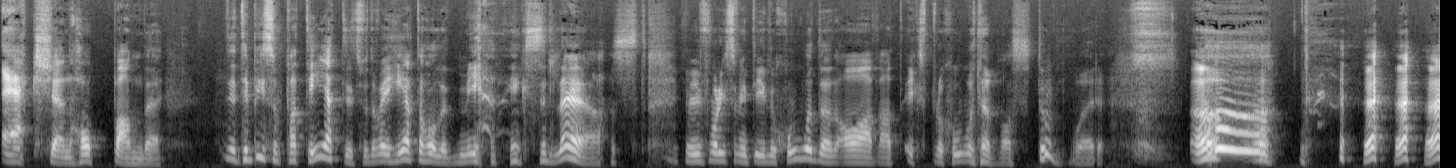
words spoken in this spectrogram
actionhoppande. Det, det blir så patetiskt för det var ju helt och hållet meningslöst. För vi får liksom inte illusionen av att explosionen var stor. Oh!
